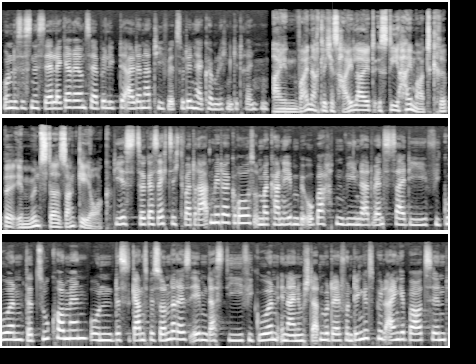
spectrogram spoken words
Und es ist eine sehr leckere und sehr beliebte Alternative zu den herkömmlichen Getränken. Ein weihnachtliches Highlight ist die Heimatkrippe im Münster St. Georg. Die ist ca. 60 Quadratmeter Quadratmeter groß und man kann eben beobachten, wie in der Adventszeit die Figuren dazukommen. Und das ganz Besondere ist eben, dass die Figuren in einem Stadtmodell von Dingelsbühl eingebaut sind,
